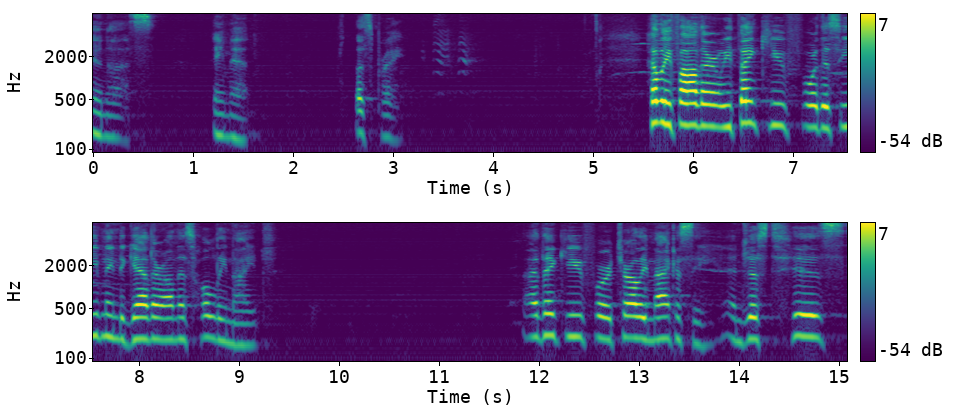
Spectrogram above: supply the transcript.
in us. Amen. Let's pray. Heavenly Father, we thank you for this evening together on this holy night. I thank you for Charlie Mackesy and just his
